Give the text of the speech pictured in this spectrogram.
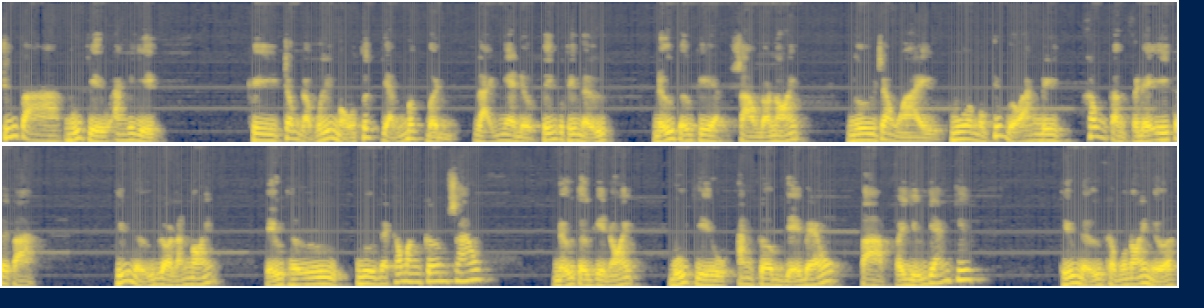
chúng ta buổi chiều ăn cái gì? Khi trong lòng Lý Mộ tức giận bất bình, lại nghe được tiếng của thiếu nữ. Nữ tử kia sau đó nói, ngươi ra ngoài mua một chút đồ ăn đi, không cần phải để ý tới ta. Thiếu nữ lo lắng nói, tiểu thư, ngươi lại không ăn cơm sao? Nữ tử kia nói, buổi chiều ăn cơm dễ béo, ta phải giữ dáng chứ. Thiếu nữ không có nói nữa,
